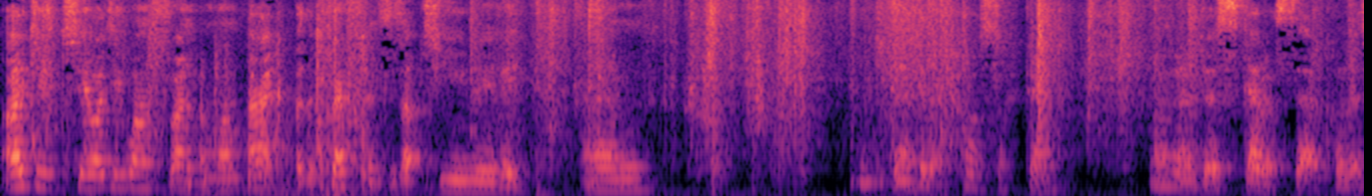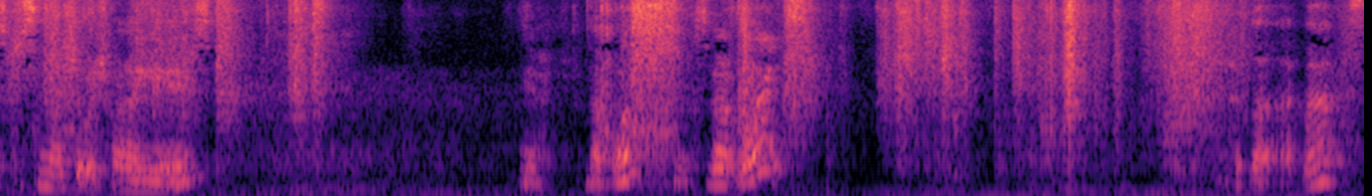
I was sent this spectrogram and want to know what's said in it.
I do two, I do one front and one back, but the preference is up to you really. Um, I'm going to get that cast off again. I'm going to do a scallop circle. Let's just measure which one I use. Yeah, that one looks about right. Put that like that.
